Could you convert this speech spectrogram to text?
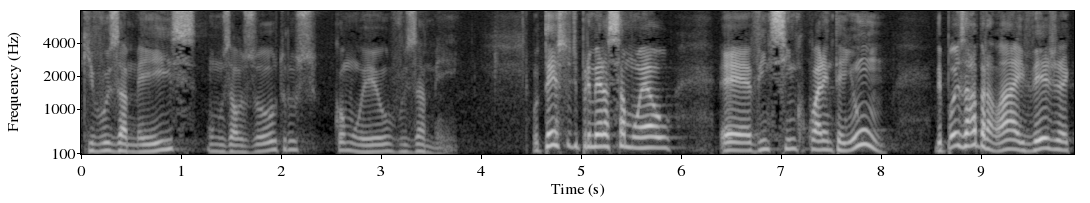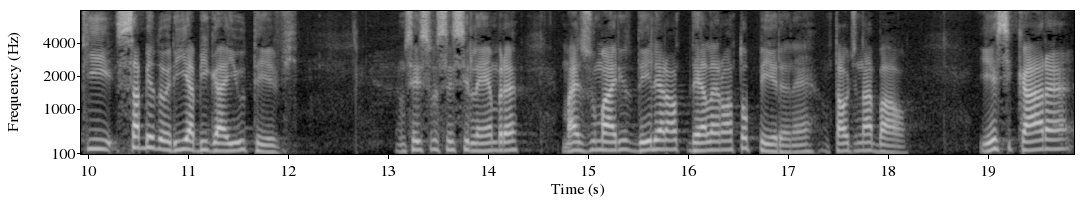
que vos ameis uns aos outros como eu vos amei. O texto de 1 Samuel é, 25, 41 depois abra lá e veja que sabedoria Abigail teve. Não sei se você se lembra, mas o marido dele era, dela era uma topeira, né? um tal de Nabal. E esse cara,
